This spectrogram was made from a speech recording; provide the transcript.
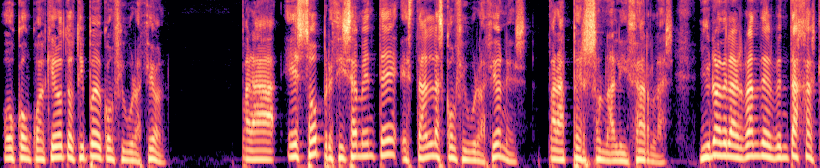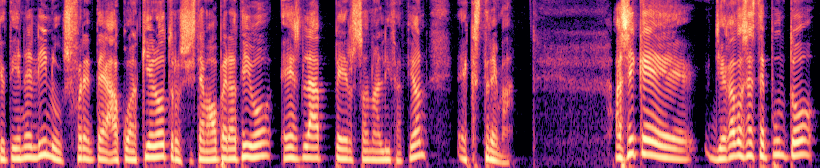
o con cualquier otro tipo de configuración. Para eso precisamente están las configuraciones, para personalizarlas. Y una de las grandes ventajas que tiene Linux frente a cualquier otro sistema operativo es la personalización extrema. Así que, llegados a este punto,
